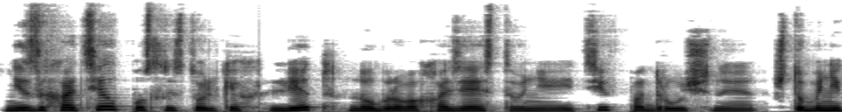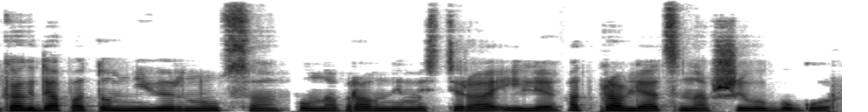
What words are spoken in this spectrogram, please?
Не захотел после стольких лет доброго хозяйствования идти в подручные, чтобы никогда потом не вернуться полноправные мастера или отправляться на вшивый бугор.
